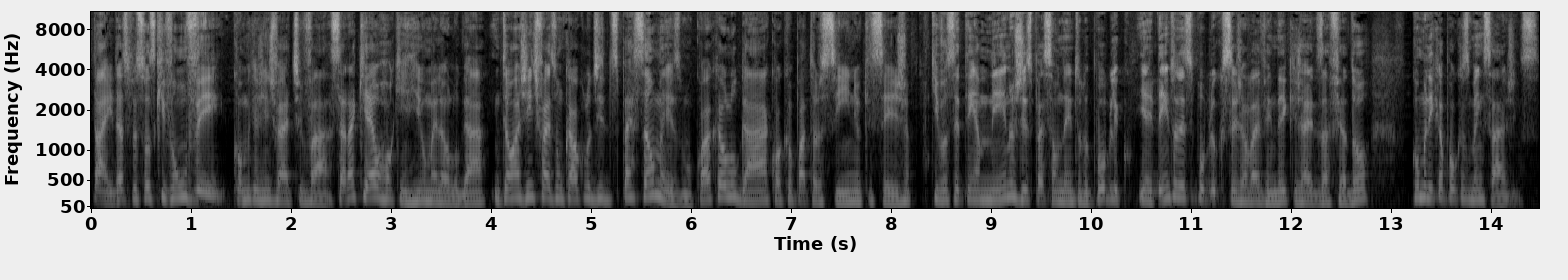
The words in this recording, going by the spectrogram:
Tá, e das pessoas que vão ver, como que a gente vai ativar? Será que é o Rock in Rio o melhor lugar? Então a gente faz um cálculo de dispersão mesmo. Qual é o lugar, qual é o patrocínio que seja, que você tenha menos dispersão dentro do público, e aí dentro desse público você já vai vender, que já é desafiador, comunica poucas mensagens.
